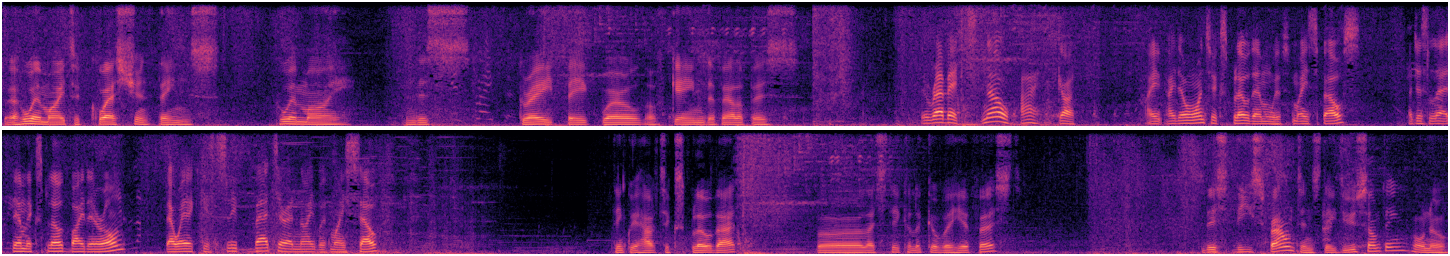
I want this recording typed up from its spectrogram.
But who am I to question things? Who am I in this great big world of game developers? The rabbits. No! Ah, God. I, I don't want to explode them with my spells. I just let them explode by their own. That way I can sleep better at night with myself. I think we have to explode that. But let's take a look over here first. This these fountains, they do something or no?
